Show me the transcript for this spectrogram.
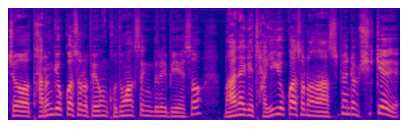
저 다른 교과서로 배운 고등학생들에 비해서 만약에 자기 교과서로 나왔으면 좀 쉽게 어,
